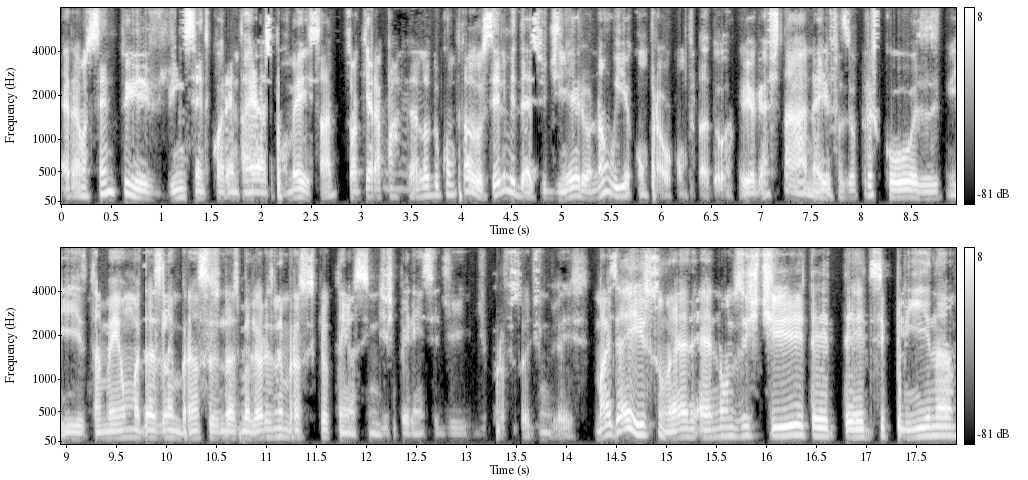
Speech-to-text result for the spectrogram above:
eram 120, 140 reais por mês, sabe? Só que era a parcela do computador. Se ele me desse o dinheiro, eu não ia comprar o computador. Eu ia gastar, né? Ia fazer outras coisas. E também é uma das lembranças, uma das melhores lembranças que eu tenho, assim, de experiência de, de professor de inglês. Mas é isso, né? É não desistir, ter, ter disciplina,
